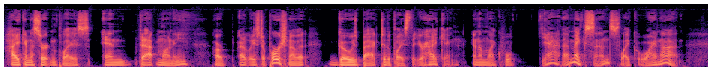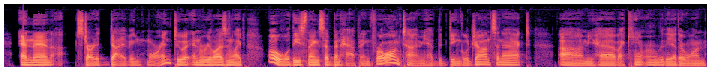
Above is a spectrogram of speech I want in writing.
hike in a certain place and that money or at least a portion of it goes back to the place that you're hiking. And I'm like, well, yeah, that makes sense. Like, why not? And then I started diving more into it and realizing, like, oh, well, these things have been happening for a long time. You have the Dingell Johnson Act. Um, you have, I can't remember the other one,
